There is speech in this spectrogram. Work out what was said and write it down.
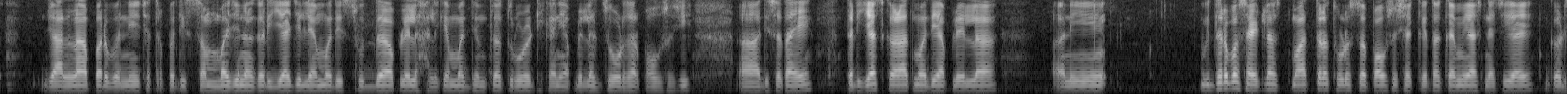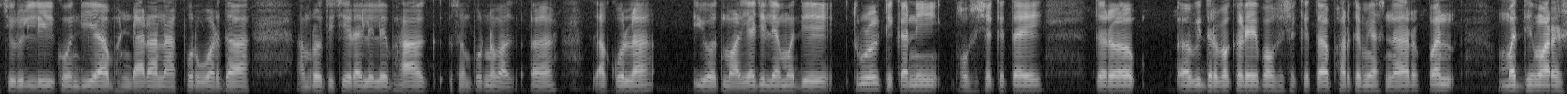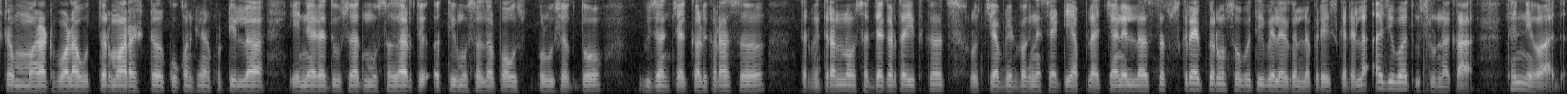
जालना परभणी छत्रपती संभाजीनगर या जिल्ह्यामध्ये सुद्धा आपल्याला हलक्या मध्यम तर तुरळक ठिकाणी आपल्याला जोरदार पाऊस अशी दिसत आहे. तर याच काळातमध्ये आपल्याला आणि विदर्भ साईडला मात्र थोडंसं पाऊस शक्यता कमी असण्याची आहे. गडचिरोली गोंदिया भंडारा नागपूर वर्धा अमरावतीचे राहिलेले भाग संपूर्ण भाग अकोला यवतमाळ या जिल्ह्यामध्ये तुरळक ठिकाणी पाऊस शक्यता आहे. तर विदर्भाकडे पाऊस शक्यता फार कमी असणार. पण मध्य महाराष्ट्र मराठवाडा उत्तर महाराष्ट्र कोकण किनारपट्टीला येणाऱ्या दिवसात मुसळधार ते अतिमुसळधार पाऊस पडू शकतो. विजांच्या कडकडासह तर मित्रांनो सध्याकरता इतकंच. रोजची अपडेट बघण्यासाठी आपल्या चॅनलला सबस्क्राईब करून सोबतही बेल आयकॉनला प्रेस करायला अजिबात विसरू नका. धन्यवाद.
